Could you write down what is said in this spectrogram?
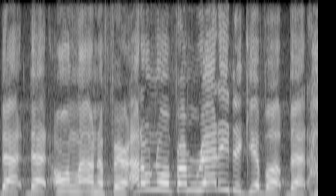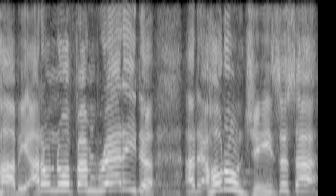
that, that online affair. I don't know if I'm ready to give up that hobby. I don't know if I'm ready to, I, hold on, Jesus. I,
